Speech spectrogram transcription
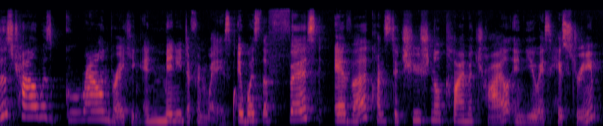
this trial was groundbreaking in many different ways. It was the first ever constitutional climate trial in US history.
